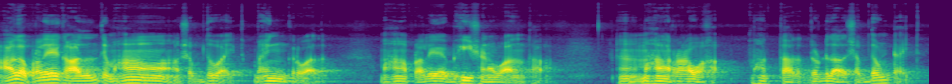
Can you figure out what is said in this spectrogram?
ಆಗ ಪ್ರಲಯಕ್ಕಾದಂತೆ ಮಹಾ ಶಬ್ದವಾಯಿತು ಭಯಂಕರವಾದ ಮಹಾಪ್ರಲಯ ಭೀಷಣವಾದಂತಹ ಮಹಾರಾವ ಮಹತ್ತಾದ, ದೊಡ್ಡದಾದ ಶಬ್ದ ಉಂಟಾಯಿತು.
